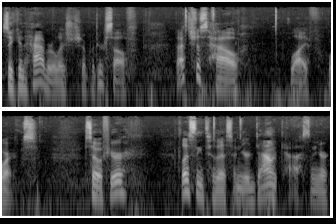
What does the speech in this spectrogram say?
so you can have a relationship with yourself. That's just how life works. So if you're listening to this and you're downcast and you're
